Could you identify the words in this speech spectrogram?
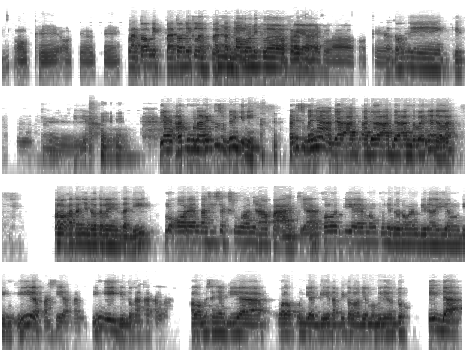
gitu oke oke oke platonic platonic love platonic hmm, platonic love oh, platonic yeah. love oke okay. platonic gitu iya. yang aku menarik itu sebenarnya gini tadi sebenarnya ada ada ada underline-nya adalah kalau katanya dokter Lening tadi, mau orientasi seksualnya apa aja, kalau dia emang punya dorongan birahi yang tinggi, ya pasti akan tinggi gitu katakanlah. Kalau misalnya dia, walaupun dia gay, tapi kalau dia memilih untuk tidak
